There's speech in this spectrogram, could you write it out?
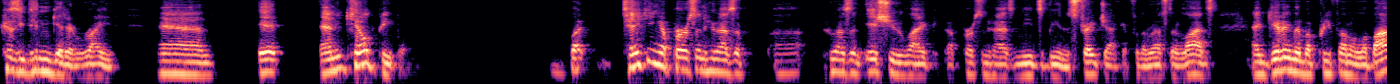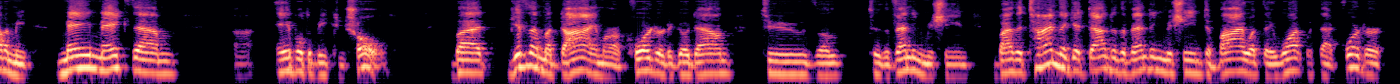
because he didn't get it right. And it and he killed people. But taking a person who has a uh, who has an issue like a person who has needs to be in a straitjacket for the rest of their lives and giving them a prefrontal lobotomy may make them uh, able to be controlled but give them a dime or a quarter to go down to the to the vending machine by the time they get down to the vending machine to buy what they want with that quarter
